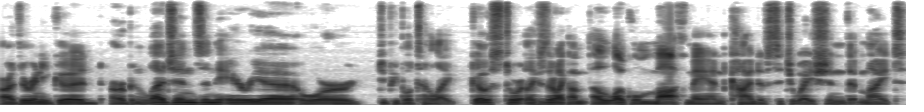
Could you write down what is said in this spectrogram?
are there any good urban legends in the area or do people tell like ghost stories? Like, is there like a, a local Mothman kind of situation that might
